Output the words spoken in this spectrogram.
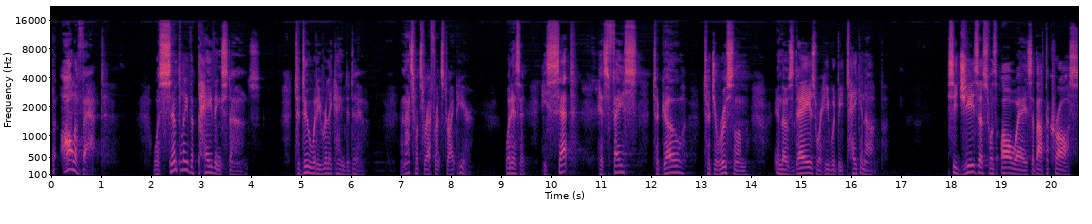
But all of that was simply the paving stones to do what he really came to do. And that's what's referenced right here. What is it? He set his face to go to Jerusalem in those days where he would be taken up. See, Jesus was always about the cross.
